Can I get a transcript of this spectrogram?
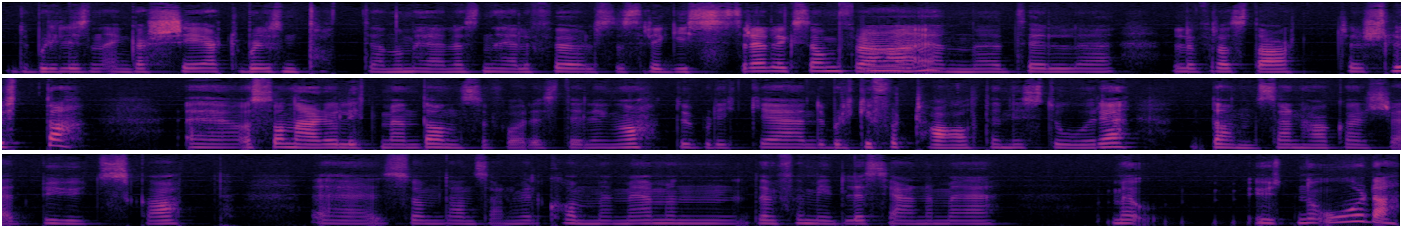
Du blir liksom engasjert, du blir liksom tatt gjennom hele, sånn, hele følelsesregisteret, liksom, fra mm. ende til Eller fra start til slutt, da. Eh, og sånn er det jo litt med en danseforestilling òg. Du, du blir ikke fortalt en historie. Danseren har kanskje et budskap eh, som danseren vil komme med, men den formidles gjerne med, med uten ord, da.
